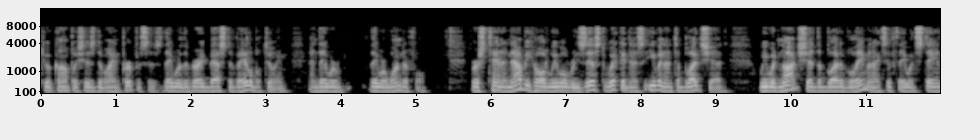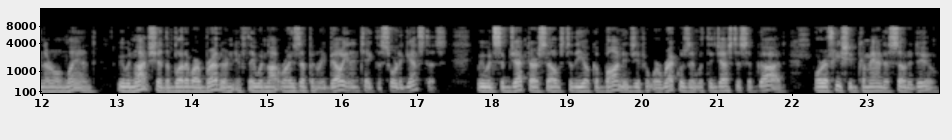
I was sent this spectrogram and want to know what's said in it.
to accomplish his divine purposes. They were the very best available to him, and they were they were wonderful. Verse 10 And now behold, we will resist wickedness even unto bloodshed. We would not shed the blood of the Lamanites if they would stay in their own land. We would not shed the blood of our brethren if they would not rise up in rebellion and take the sword against us. We would subject ourselves to the yoke of bondage if it were requisite with the justice of God, or if he should command us so to do.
